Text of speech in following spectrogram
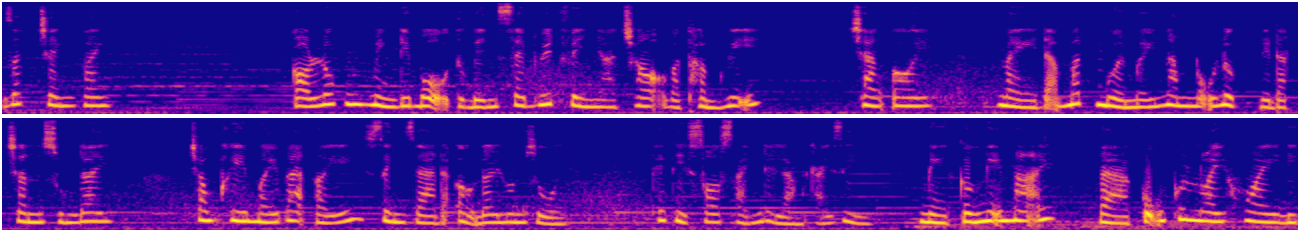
rất tranh vanh. Có lúc mình đi bộ từ bến xe buýt về nhà trọ và thầm nghĩ Trang ơi, mày đã mất mười mấy năm nỗ lực để đặt chân xuống đây Trong khi mấy bạn ấy sinh ra đã ở đây luôn rồi Thế thì so sánh để làm cái gì? Mình cứ nghĩ mãi và cũng cứ loay hoay đi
